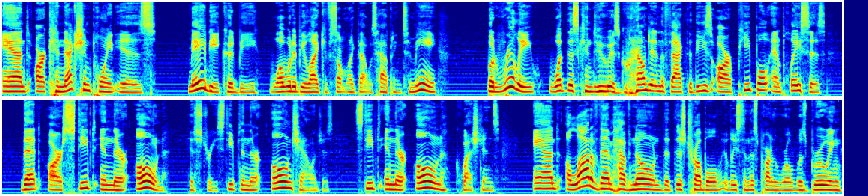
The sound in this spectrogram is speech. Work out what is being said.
And our connection point is maybe could be what would it be like if something like that was happening to me? But really, what this can do is ground it in the fact that these are people and places that are steeped in their own history, steeped in their own challenges, steeped in their own questions. And a lot of them have known that this trouble, at least in this part of the world, was brewing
